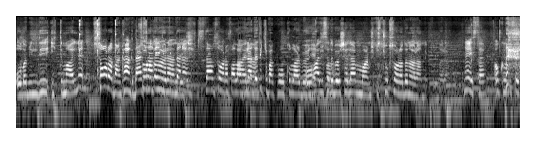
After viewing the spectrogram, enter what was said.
olabildiği ihtimalini Sonradan kanka dershaneye Sonradan gittikten öğrendik. öğrendikten sonra falan Aynen. filan dedik ki bak bu okullar böyle. oha lisede böyle şeyler mi varmış? Biz çok sonradan öğrendik bunları. Neyse okulun lise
